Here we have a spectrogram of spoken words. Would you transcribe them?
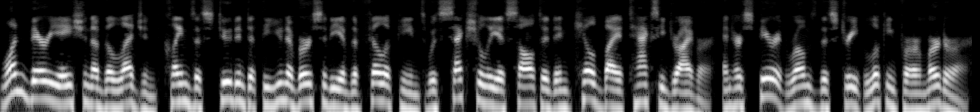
One variation of the legend claims a student at the University of the Philippines was sexually assaulted and killed by a taxi driver, and her spirit roams the street looking for her murderer.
